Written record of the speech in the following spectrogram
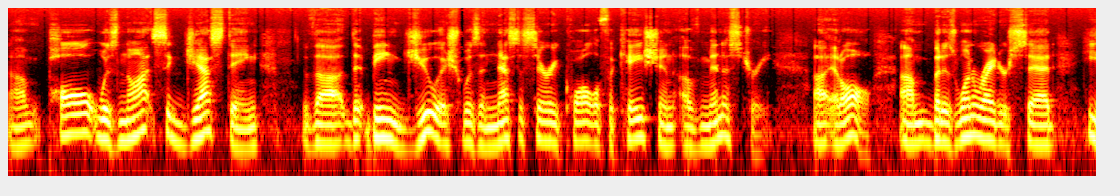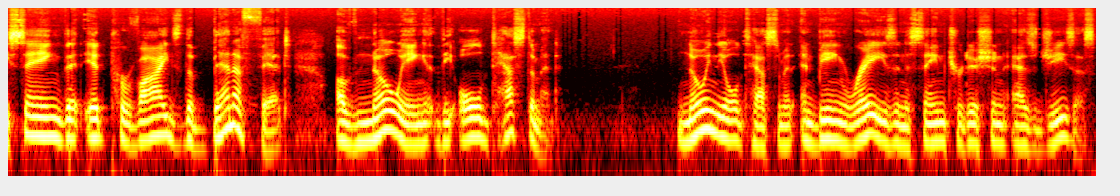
Um, Paul was not suggesting the that being Jewish was a necessary qualification of ministry. Uh, at all. Um, but as one writer said, he's saying that it provides the benefit of knowing the Old Testament knowing the Old Testament and being raised in the same tradition as Jesus.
